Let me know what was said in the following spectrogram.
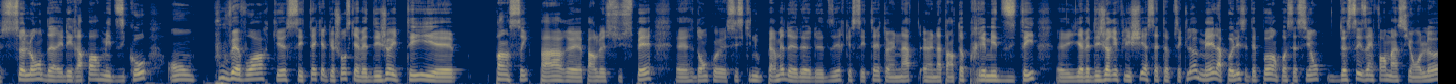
selon des rapports médicaux, on pouvait voir que c'était quelque chose qui avait déjà été pensé par, euh, par le suspect. Euh, donc, euh, c'est ce qui nous permet de, de, dire que c'était un, un attentat prémédité. il avait déjà réfléchi à cette optique-là, mais la police n'était pas en possession de ces informations-là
